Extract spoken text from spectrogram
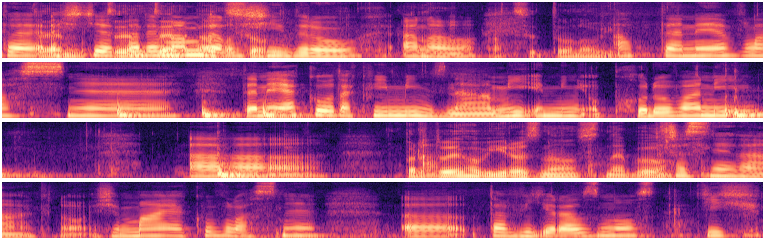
to je ten, ještě, ten, tady ten mám aco. další druh, ano. Acetonový. A ten je vlastně, ten je jako takový méně známý i méně obchodovaný. A, pro tu jeho výraznost, nebo? Přesně tak, no, že má jako vlastně uh, ta výraznost těch,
